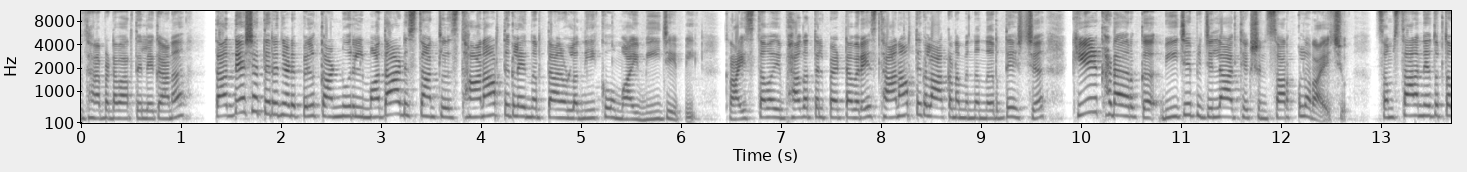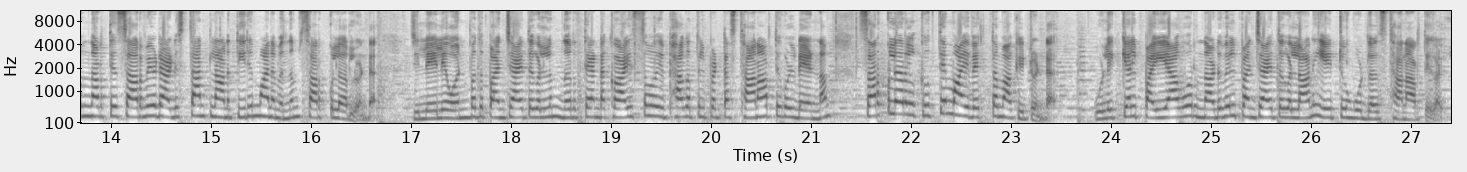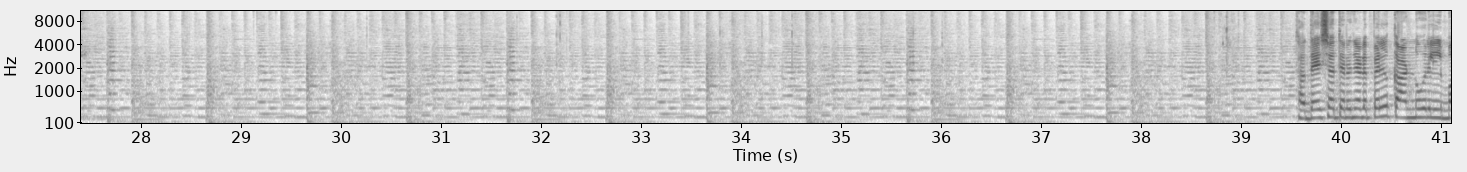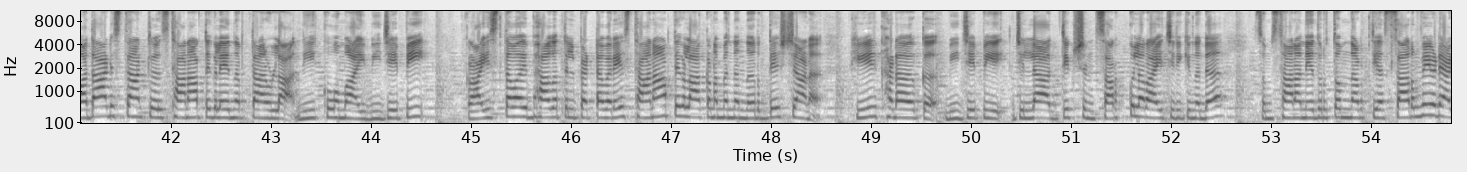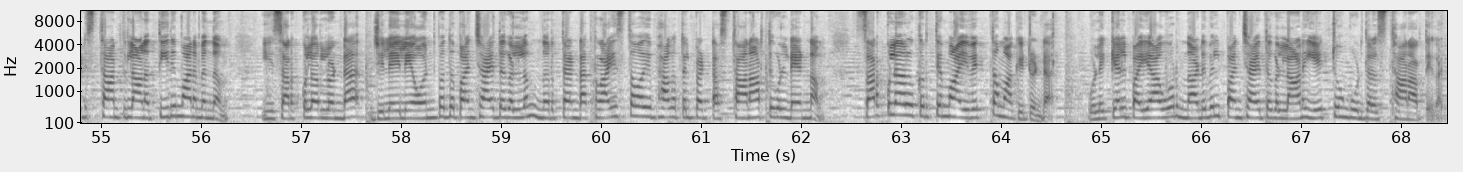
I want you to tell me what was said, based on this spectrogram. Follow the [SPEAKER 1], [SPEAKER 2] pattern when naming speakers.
[SPEAKER 1] പ്രധാനപ്പെട്ട വാർത്തയിലേക്കാണ്. തദ്ദേശ തെരഞ്ഞെടുപ്പിൽ കണ്ണൂരിൽ മതാടിസ്ഥാനത്തിൽ സ്ഥാനാർത്ഥികളെ നിർത്താനുള്ള നീക്കവുമായി ബി ജെ പി. ക്രൈസ്തവ വിഭാഗത്തിൽപ്പെട്ടവരെ സ്ഥാനാർത്ഥികളാക്കണമെന്ന് നിർദ്ദേശിച്ച് കീഴ്ഘടകർക്ക് ബി ജെ പി ജില്ലാ അധ്യക്ഷൻ സർക്കുലർ അയച്ചു. സംസ്ഥാന നേതൃത്വം നടത്തിയ സർവേയുടെ അടിസ്ഥാനത്തിലാണ് തീരുമാനമെന്നും സർക്കുലറിലുണ്ട്. ജില്ലയിലെ ഒൻപത് പഞ്ചായത്തുകളിലും നിർത്തേണ്ട ക്രൈസ്തവ വിഭാഗത്തിൽപ്പെട്ട സ്ഥാനാർത്ഥികളുടെ എണ്ണം സർക്കുലറിൽ കൃത്യമായി വ്യക്തമാക്കിയിട്ടുണ്ട്. ഉളിക്കൽ പയ്യാവൂർ നടുവിൽ പഞ്ചായത്തുകളിലാണ് ഏറ്റവും കൂടുതൽ സ്ഥാനാർത്ഥികൾ. തദ്ദേശ തെരഞ്ഞെടുപ്പിൽ കണ്ണൂരിൽ മതാടിസ്ഥാനത്തിൽ സ്ഥാനാർത്ഥികളെ നിർത്താനുള്ള നീക്കവുമായി ബി ജെ പി. ക്രൈസ്തവ വിഭാഗത്തിൽപ്പെട്ടവരെ സ്ഥാനാർത്ഥികളാക്കണമെന്ന് നിർദ്ദേശിച്ചാണ് കീഴ്ഘടകർക്ക് ബി ജെ പി ജില്ലാ അധ്യക്ഷൻ സർക്കുലർ അയച്ചിരിക്കുന്നത്. സംസ്ഥാന നേതൃത്വം നടത്തിയ സർവേയുടെ അടിസ്ഥാനത്തിലാണ് തീരുമാനമെന്നും ഈ സർക്കുലറിലുണ്ട്. ജില്ലയിലെ ഒൻപത് പഞ്ചായത്തുകളിലും നിർത്തേണ്ട ക്രൈസ്തവ വിഭാഗത്തിൽപ്പെട്ട സ്ഥാനാർത്ഥികളുടെ എണ്ണം സർക്കുലറിൽ കൃത്യമായി വ്യക്തമാക്കിയിട്ടുണ്ട്. ഉളിക്കൽ പയ്യാവൂർ നടുവിൽ പഞ്ചായത്തുകളിലാണ് ഏറ്റവും കൂടുതൽ സ്ഥാനാർത്ഥികൾ.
